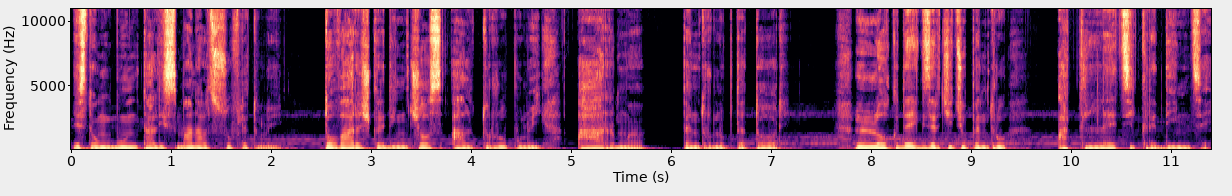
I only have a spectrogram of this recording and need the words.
este un bun talisman al sufletului, tovarăș credincios al trupului, armă pentru luptători, loc de exercițiu pentru atleții credinței.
